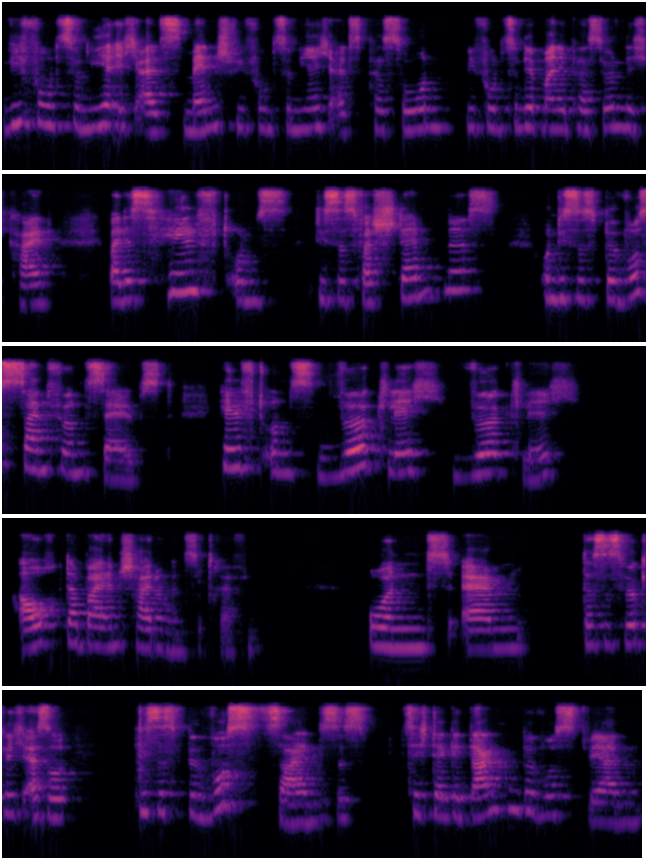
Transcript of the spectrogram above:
Wie funktioniere ich als Mensch? Wie funktioniere ich als Person? Wie funktioniert meine Persönlichkeit? Weil es hilft uns, dieses Verständnis und dieses Bewusstsein für uns selbst, hilft uns wirklich, wirklich auch dabei, Entscheidungen zu treffen. Und ähm, das ist wirklich, also dieses Bewusstsein, dieses sich der Gedanken bewusst werden,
